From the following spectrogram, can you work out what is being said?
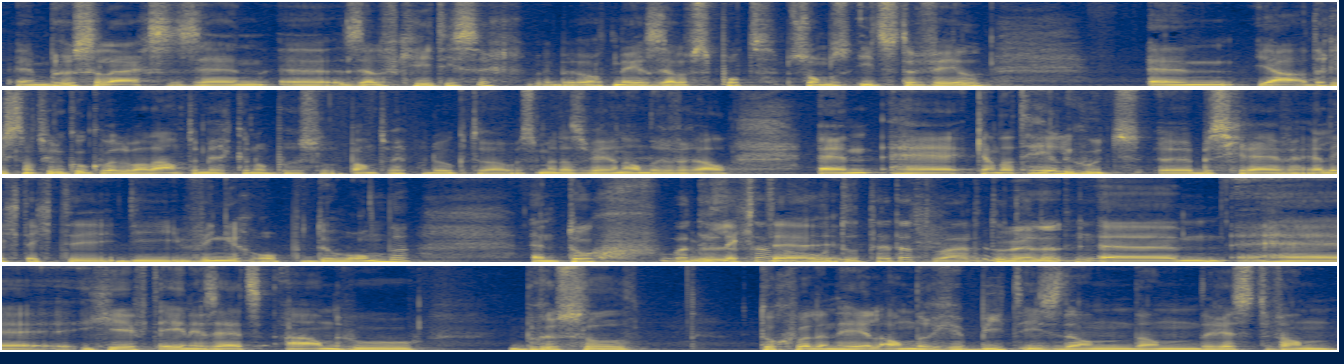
En Brusselaars zijn eh, zelfkritischer, hebben wat meer zelfspot, soms iets te veel. En ja, er is natuurlijk ook wel wat aan te merken op Brussel, op Antwerpen ook trouwens, maar dat is weer een ander verhaal. En hij kan dat heel goed eh, beschrijven. Hij legt echt die, die vinger op de wonden. En toch legt hij... Hoe doet hij dat? Waar doet Wel, hij dat ehm, hij geeft enerzijds aan hoe Brussel toch wel een heel ander gebied is dan, dan de rest van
